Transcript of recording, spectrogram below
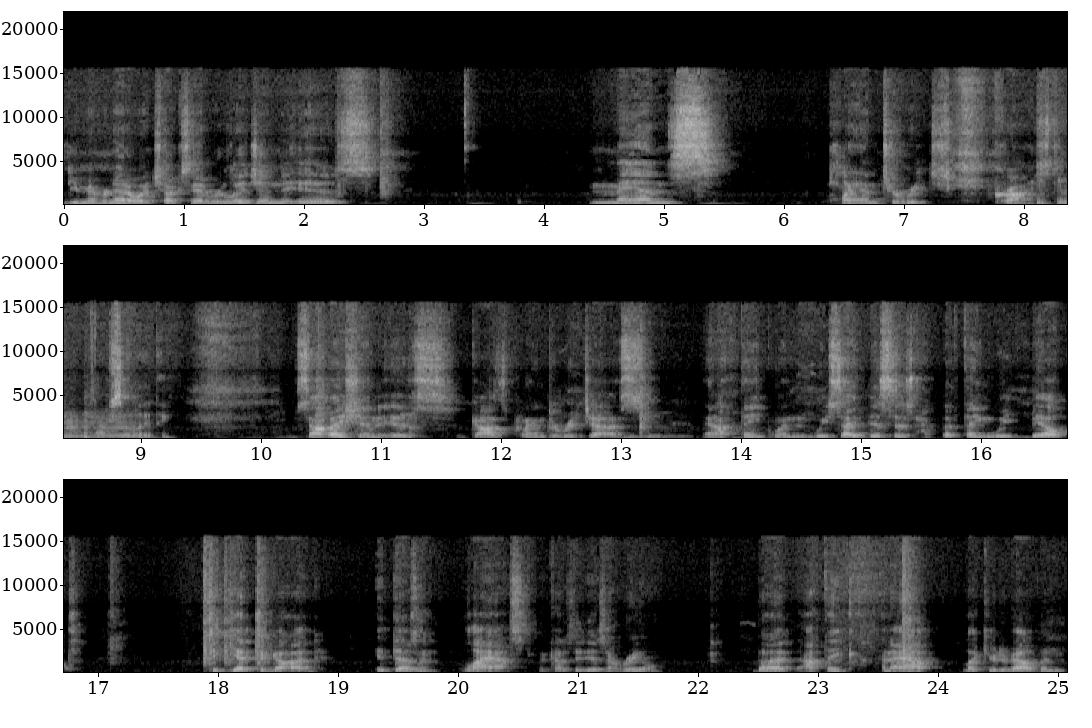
do you remember, Netta, what Chuck said? Religion is man's plan to reach Christ. Mhm, Mhm. Absolutely. Salvation is God's plan to reach us. Mhm. And I think when we say this is the thing we built to get to God, it doesn't last because it isn't real. But I think an app like you're developing,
